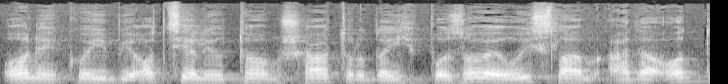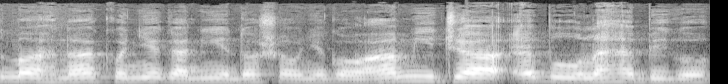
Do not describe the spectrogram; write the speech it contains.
one koji bi ocijeli u tom šatoru da ih pozove u islam, a da odmah nakon njega nije došao njegov Amidža, Ebu Lehebi go,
